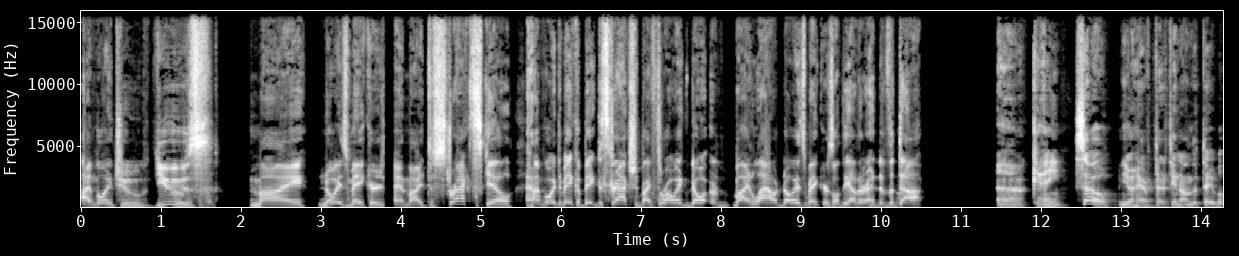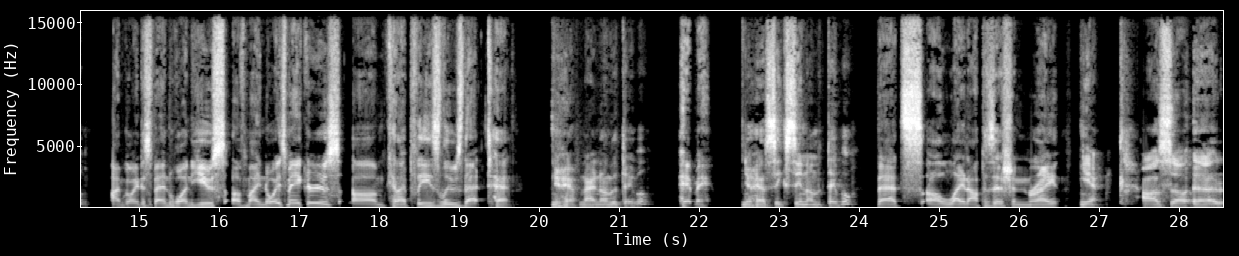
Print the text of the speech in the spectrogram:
I'm going to use my noisemakers and my distract skill, and I'm going to make a big distraction by throwing no- my loud noisemakers on the other end of the dock. Okay. So you have 13 on the table. I'm going to spend one use of my noisemakers. Um, can I please lose that 10? You have nine on the table. Hit me. You have 16 on the table. That's a light opposition, right? Yeah. Also, uh,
